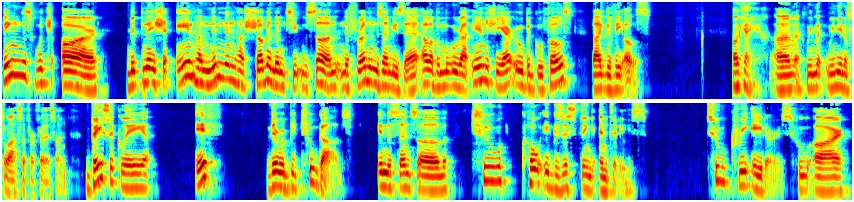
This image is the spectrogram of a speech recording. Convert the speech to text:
things which are. Okay, um, we we need a philosopher for this one. Basically, if there would be two gods in the sense of two coexisting entities, two creators who are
